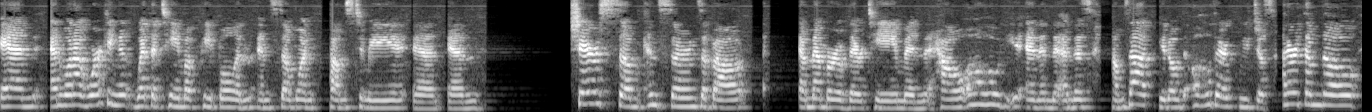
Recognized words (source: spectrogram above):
And and when I'm working with a team of people and, and someone comes to me and and shares some concerns about a member of their team and how oh and and, and this comes up you know oh they we just hired them though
